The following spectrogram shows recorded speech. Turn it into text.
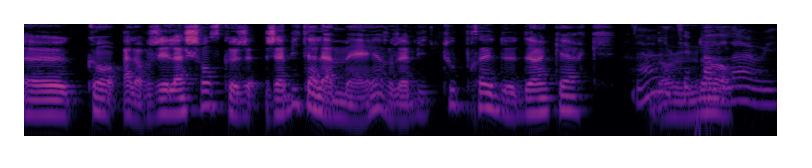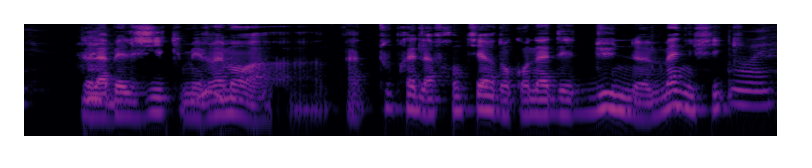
Heu, quand alors j'ai la chance que j'ha j'habite à la mer, j'habite tout près de Dunkerque, Ah, dans le nord là, oui. de la Belgique, mais vraiment à à tout près de la frontière, donc on a des dunes magnifiques Ouais.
